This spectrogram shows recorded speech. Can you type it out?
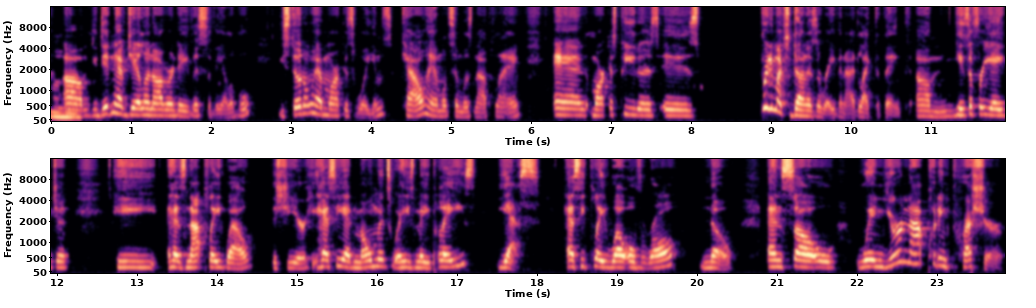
Mm-hmm. Um, you didn't have Jalyn Armour-Davis available. You still don't have Marcus Williams. Cal Hamilton was not playing, and Marcus Peters is pretty much done as a Raven. I'd like to think. Um, he's a free agent. He has not played well this year. Has he had moments where he's made plays? Yes. Has he played well overall? No. And so when you're not putting pressure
